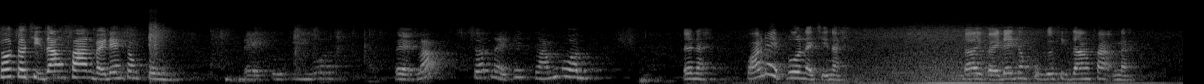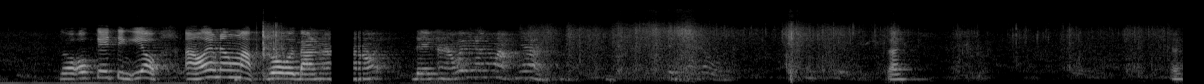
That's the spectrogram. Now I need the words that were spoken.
Chốt cho chị Giang Phan váy đen trong cùng. Đẹp cực kỳ luôn. Đẹp lắm. Chất này thích lắm luôn. Đây này, quá đẹp luôn này chị này. Đây, váy đen trong cùng cho chị Giang Phạm này. Rồi ok tình yêu. Áo em đang mặc rồi bán áo Đến áo em đang mặc nha. Đây. Đây.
